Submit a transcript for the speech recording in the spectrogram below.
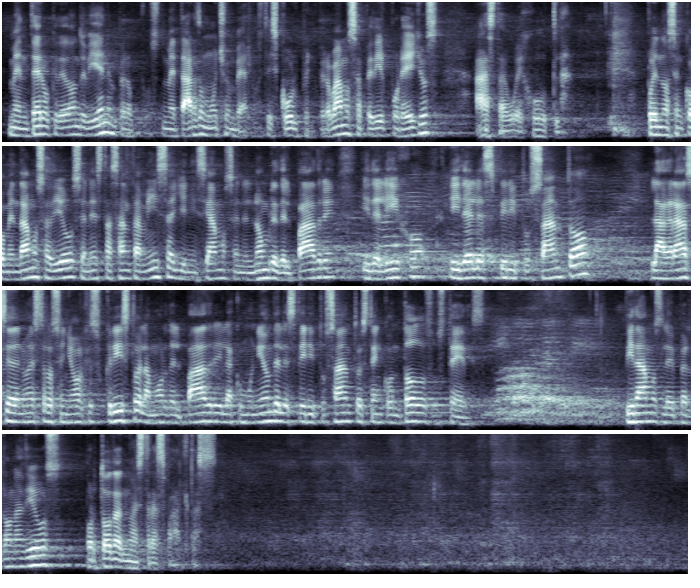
Me entero que de dónde vienen, pero pues me tardo mucho en verlos. Disculpen, pero vamos a pedir por ellos hasta Huejutla pues nos encomendamos a Dios en esta Santa Misa y iniciamos en el nombre del Padre y del Hijo y del Espíritu Santo. La gracia de nuestro Señor Jesucristo, el amor del Padre y la comunión del Espíritu Santo estén con todos ustedes. Pidámosle perdón a Dios por todas nuestras faltas.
